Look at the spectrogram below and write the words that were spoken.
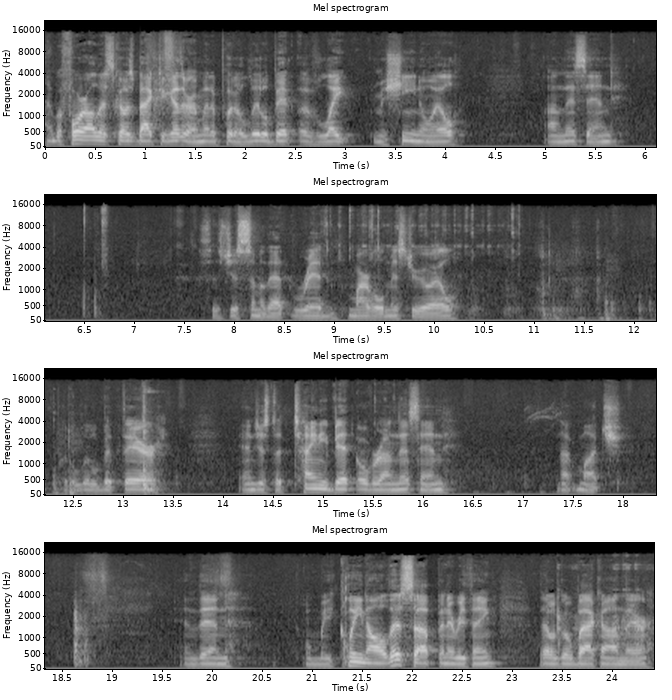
And before all this goes back together I'm going to put a little bit of light machine oil on this end. This is just some of that red Marvel Mystery Oil. Put a little bit there and just a tiny bit over on this end. Not much. And then when we clean all this up and everything, that'll go back on there.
